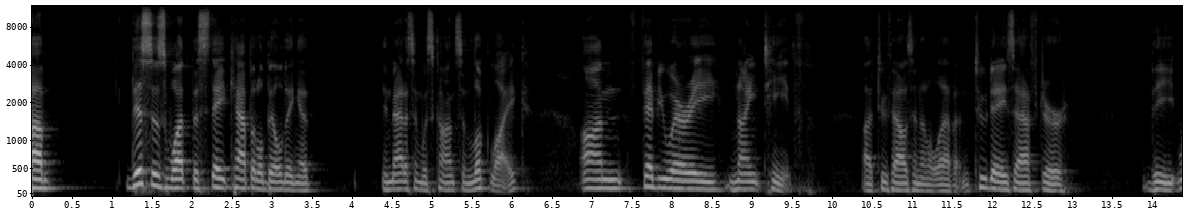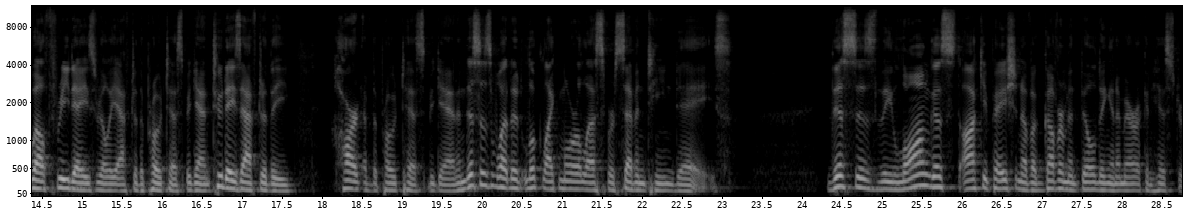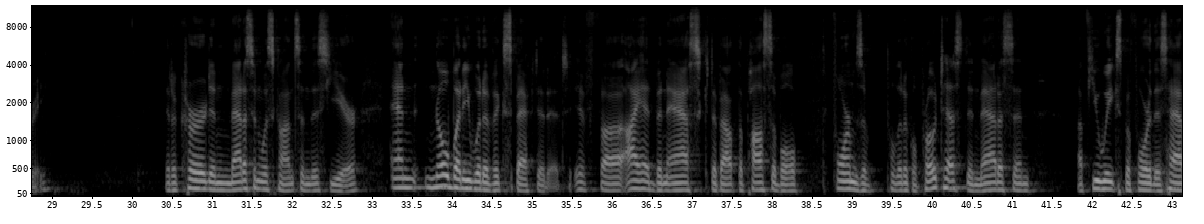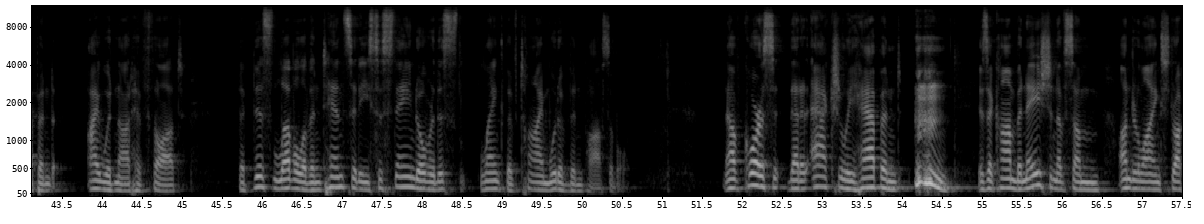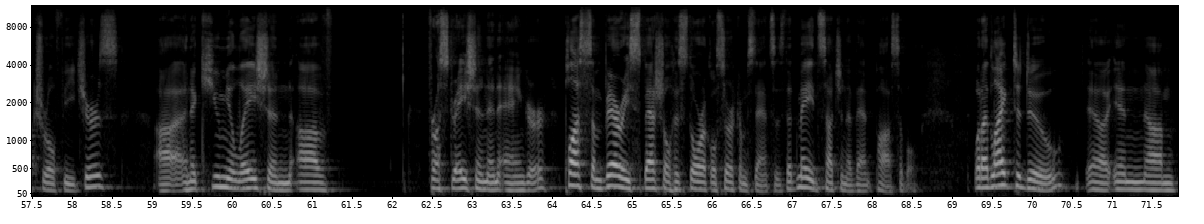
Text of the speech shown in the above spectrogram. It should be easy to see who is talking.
Speaker 1: Um, this is what the state capitol building at, in Madison, Wisconsin looked like on February 19th, uh, 2011, two days after the, well, three days really after the protests began, two days after the heart of the protests began. And this is what it looked like more or less for 17 days. This is the longest occupation of a government building in American history. It occurred in Madison, Wisconsin this year, and nobody would have expected it. If uh, I had been asked about the possible forms of political protest in Madison a few weeks before this happened, I would not have thought that this level of intensity sustained over this length of time would have been possible. Now, of course, that it actually happened is a combination of some underlying structural features, uh, an accumulation of frustration and anger, plus some very special historical circumstances that made such an event possible. What I'd like to do uh, in um,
